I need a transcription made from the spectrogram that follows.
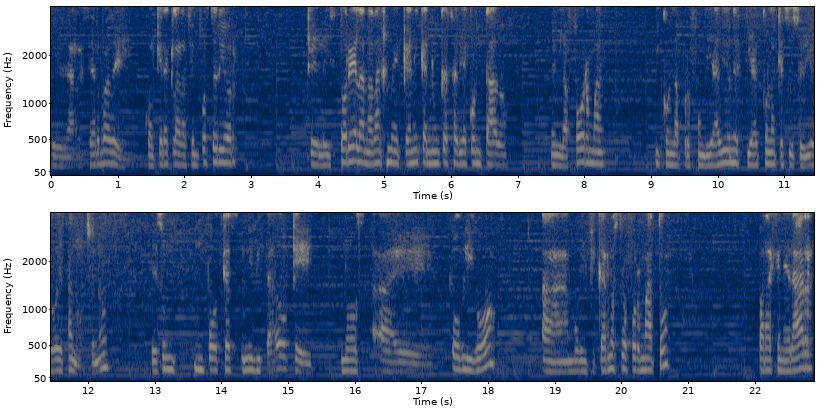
eh, a reserva de cualquier aclaración posterior, que la historia de la naranja mecánica nunca se había contado en la forma y con la profundidad y honestidad con la que sucedió esa noche, ¿no? Es un, un podcast, un invitado que nos eh, obligó a modificar nuestro formato para generar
